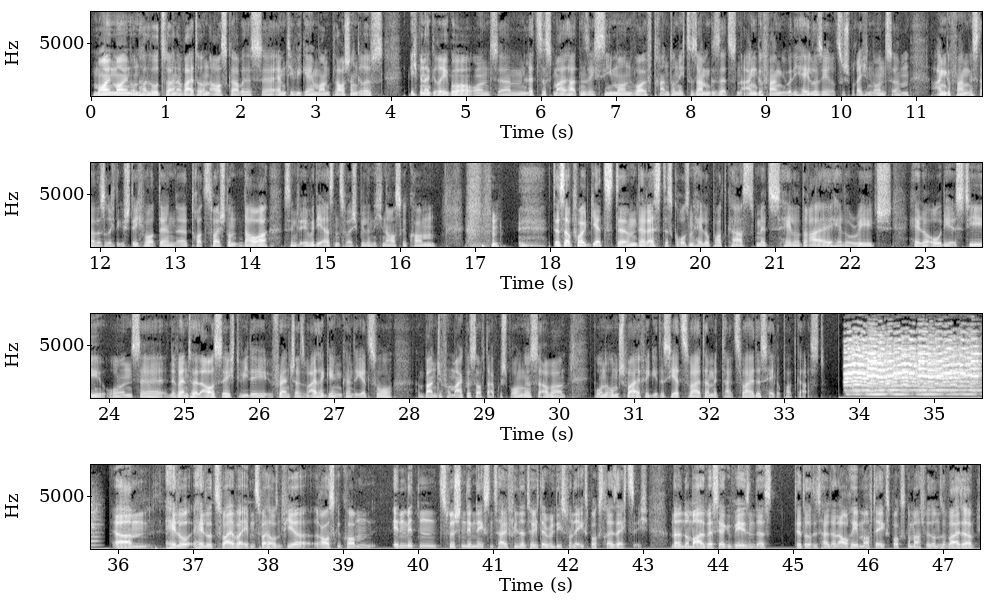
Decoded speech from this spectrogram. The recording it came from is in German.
Moin Moin und Hallo zu einer weiteren Ausgabe des äh, MTV Game One Plauschangriffs. Ich bin der Gregor und ähm, letztes Mal hatten sich Simon, Wolf, Trant und ich zusammengesetzt und angefangen über die Halo-Serie zu sprechen und ähm, angefangen ist da das richtige Stichwort, denn äh, trotz zwei Stunden Dauer sind wir über die ersten zwei Spiele nicht hinausgekommen. Deshalb folgt jetzt ähm, der Rest des großen Halo-Podcasts mit Halo 3, Halo Reach, Halo ODST und äh, eine eventuelle Aussicht, wie die Franchise weitergehen könnte, jetzt wo Bungie von Microsoft abgesprungen ist. Aber ohne Umschweife geht es jetzt weiter mit Teil 2 des Halo-Podcasts. Ähm, Halo, Halo 2 war eben 2004 rausgekommen. Inmitten zwischen dem nächsten Teil fiel natürlich der Release von der Xbox 360. Ne, normal wäre es ja gewesen, dass der dritte Teil dann auch eben auf der Xbox gemacht wird und so weiter.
